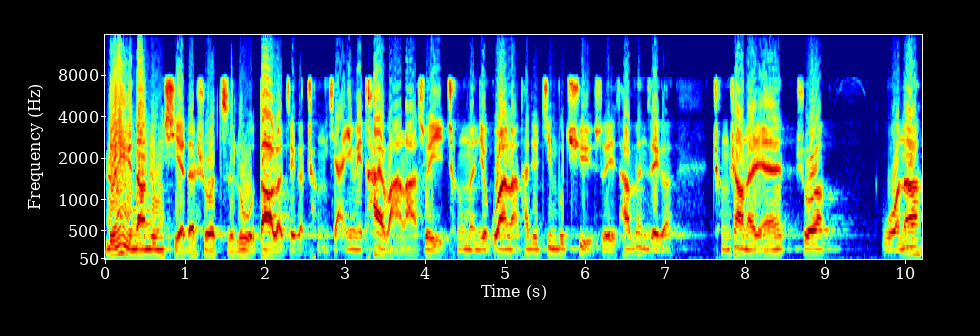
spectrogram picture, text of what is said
论语》当中写的，说子路到了这个城下，因为太晚了，所以城门就关了，他就进不去。所以他问这个城上的人说：“我呢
